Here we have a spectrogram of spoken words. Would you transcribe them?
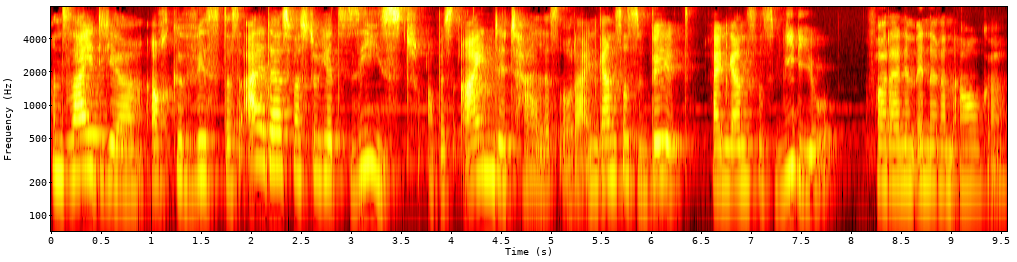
Und sei dir auch gewiss, dass all das, was du jetzt siehst, ob es ein Detail ist oder ein ganzes Bild, ein ganzes Video vor deinem inneren Auge,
